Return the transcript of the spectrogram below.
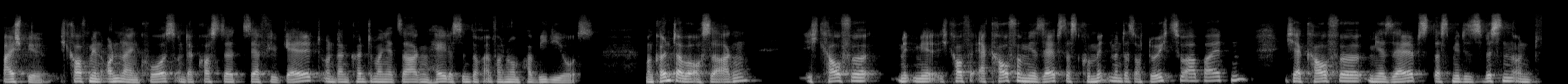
Beispiel, ich kaufe mir einen Online-Kurs und der kostet sehr viel Geld und dann könnte man jetzt sagen, hey, das sind doch einfach nur ein paar Videos. Man könnte aber auch sagen, ich kaufe mit mir, ich kaufe, erkaufe mir selbst das Commitment, das auch durchzuarbeiten. Ich erkaufe mir selbst, dass mir dieses Wissen und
